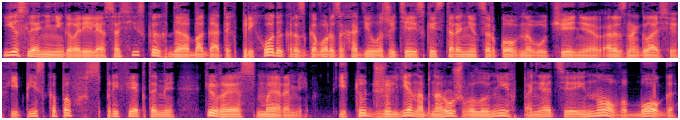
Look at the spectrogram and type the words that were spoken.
Если они не говорили о сосисках, да о богатых приходах, разговор заходил о житейской стороне церковного учения, о разногласиях епископов с префектами, кюре с мэрами. И тут Жюльен обнаруживал у них понятие иного бога,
